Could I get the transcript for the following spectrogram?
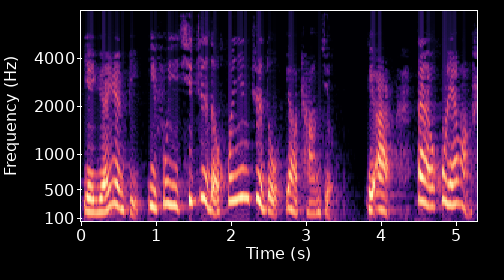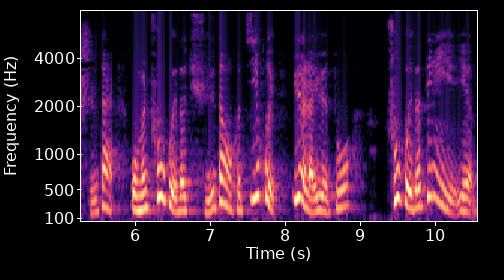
也远远比一夫一妻制的婚姻制度要长久。第二，在互联网时代，我们出轨的渠道和机会越来越多，出轨的定义也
